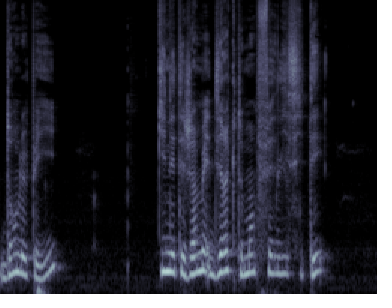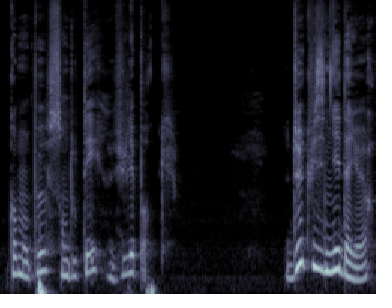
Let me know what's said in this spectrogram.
dans le pays qui n'était jamais directement félicité, comme on peut s'en douter vu l'époque. Deux cuisiniers d'ailleurs,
